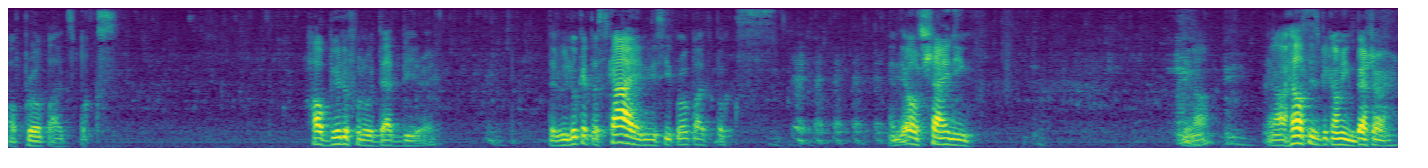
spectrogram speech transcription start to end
of Prabhupada's books. How beautiful would that be, right? That we look at the sky and we see Prabhupada's books, and they're all shining. You know, and our health is becoming better.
